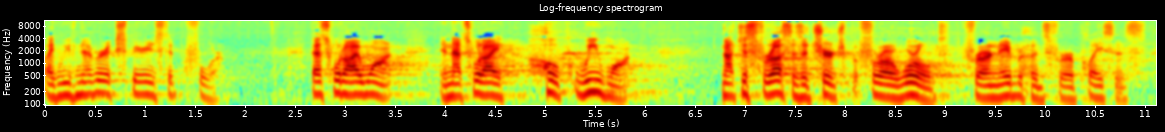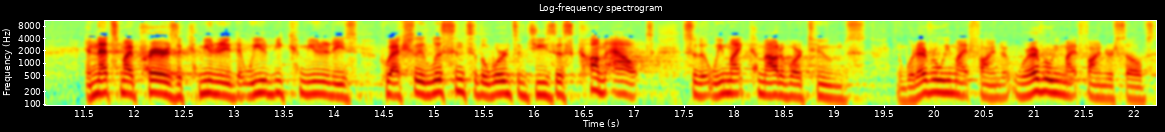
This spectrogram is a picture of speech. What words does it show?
like we've never experienced it before. That's what I want, and that's what I hope we want. Not just for us as a church, but for our world, for our neighborhoods, for our places. And that's my prayer as a community that we would be communities who actually listen to the words of Jesus, come out, so that we might come out of our tombs and whatever we might find, wherever we might find ourselves,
